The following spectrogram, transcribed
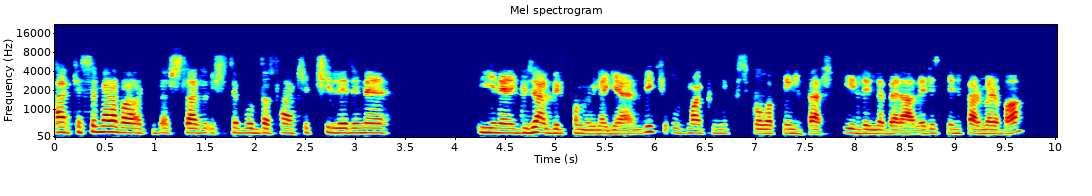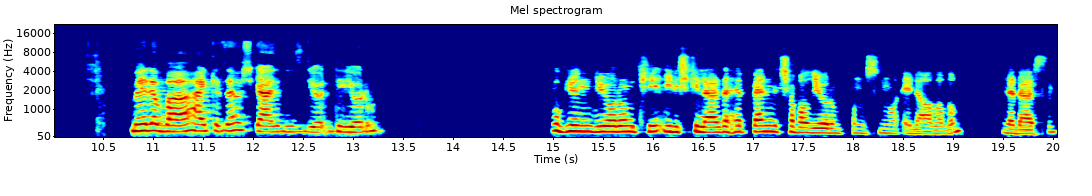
Herkese merhaba arkadaşlar. İşte burada takipçilerine yine güzel bir konuyla geldik. Uzman klinik psikolog Nilüfer İrli ile beraberiz. Nilüfer merhaba. Merhaba, herkese hoş geldiniz diyor, diliyorum. Bugün diyorum ki ilişkilerde hep ben mi çabalıyorum konusunu ele alalım. Ne dersin?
